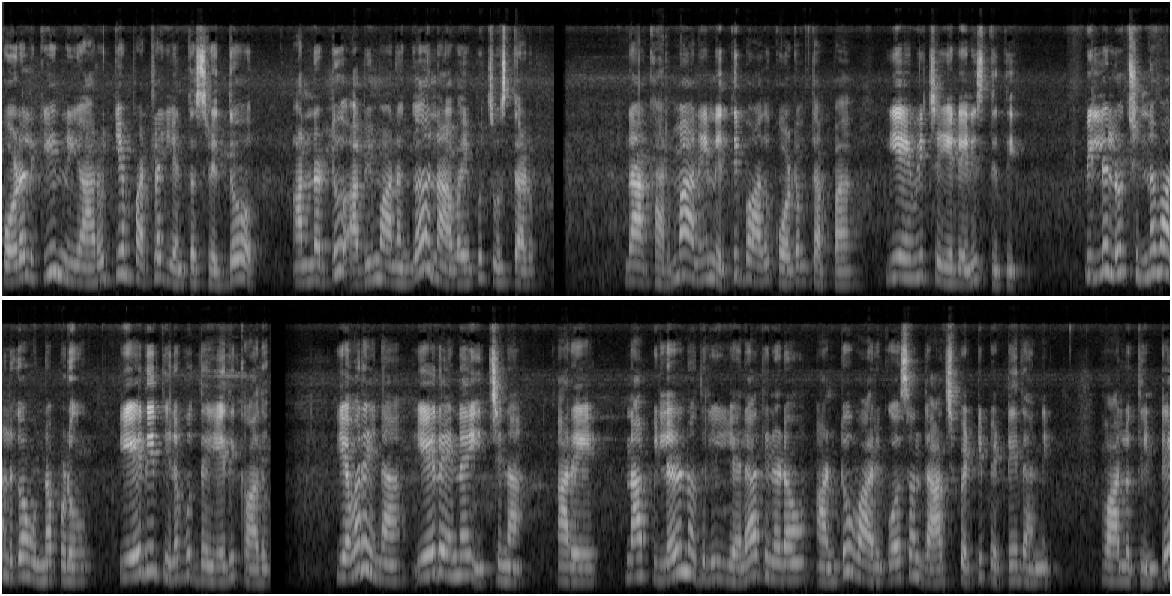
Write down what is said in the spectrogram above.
కోడలికి నీ ఆరోగ్యం పట్ల ఎంత శ్రద్ధో. అన్నట్టు అభిమానంగా నా వైపు చూస్తాడు. నా కర్మ అని నెత్తి బాదుకోవటం తప్ప ఏమీ చేయలేని స్థితి. పిల్లలు చిన్నవాళ్ళుగా ఉన్నప్పుడు ఏది తినబుద్దయ్యేది కాదు. ఎవరైనా ఏదైనా ఇచ్చినా అరే నా పిల్లలను వదిలి ఎలా తినడం అంటూ వారి కోసం దాచిపెట్టి పెట్టేదాన్ని. వాళ్ళు తింటే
